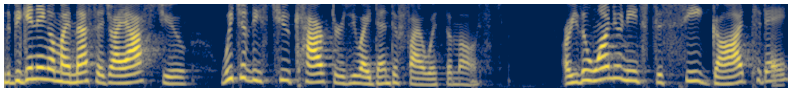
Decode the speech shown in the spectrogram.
In the beginning of my message, I asked you which of these two characters you identify with the most. Are you the one who needs to see God today?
